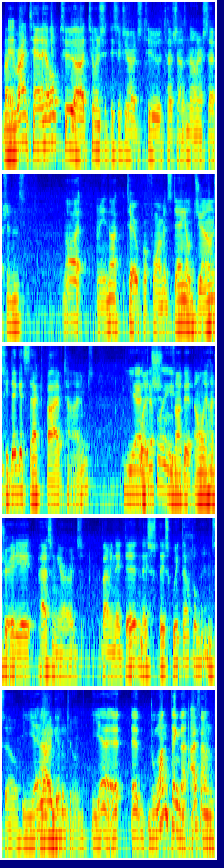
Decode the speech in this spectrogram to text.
But I mean, Ryan Tannehill, two, uh, 266 yards, two touchdowns, no interceptions. Not, I mean, not a terrible performance. Daniel Jones, he did get sacked five times. Yeah, which definitely. was not good. Only 188 passing yards. But I mean, they did, and they they squeaked out the win. So yeah, you gotta I mean, give it to them. Yeah, it, it the one thing that I found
